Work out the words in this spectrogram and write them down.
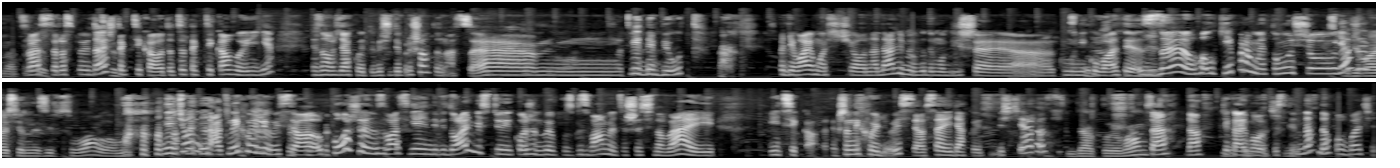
да, це- раз ти розповідаєш це- так цікаво, то це так цікаво і є. І знову ж дякую тобі, що ти прийшов до нас. Ем, Твій дебют. Сподіваємось, що надалі ми будемо більше е, комунікувати з голкіперами, тому що я Сподіваюся, не зіпсував вам. нічого так не хвилюйся. Кожен з вас є індивідуальністю, і кожен випуск з вами це щось нове і, і цікаве. Так що не хвилюйся. Все, і дякую тобі ще раз. Дякую вам. Все, да, чекаємо випусків. Да, до побачення.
